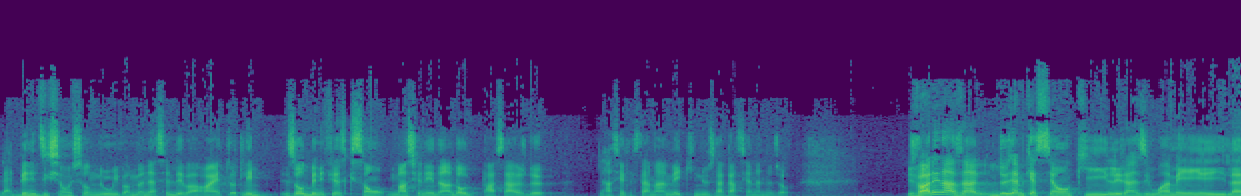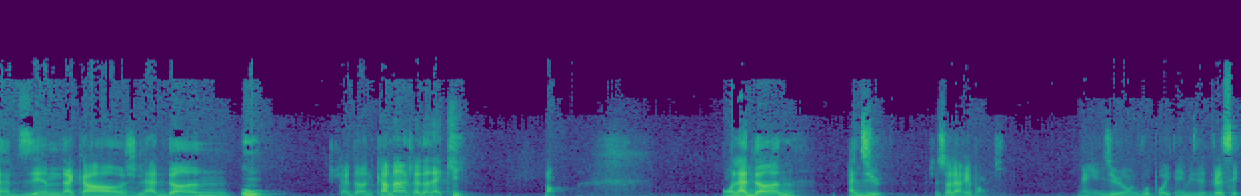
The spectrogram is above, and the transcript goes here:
la bénédiction est sur nous, il va menacer le dévoreur et tous les autres bénéfices qui sont mentionnés dans d'autres passages de l'Ancien Testament, mais qui nous appartiennent à nous autres. Je vais aller dans la deuxième question qui, les gens disent, ouais, mais la dîme, d'accord, je la donne où? Je la donne comment? Je la donne à qui? Bon. On la donne à Dieu. C'est ça la réponse. Mais Dieu, on ne le voit pas, il est invisible. Je le sais.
